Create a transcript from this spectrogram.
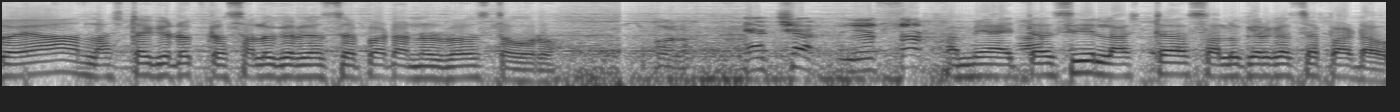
দয়া লাস্টটাকে ডক্টর চালকের কাছে পাঠানোর ব্যবস্থা করো। করো ইয়েস স্যার আমি আইতাছি লাস্টটা চালকের কাছে পাঠাও।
